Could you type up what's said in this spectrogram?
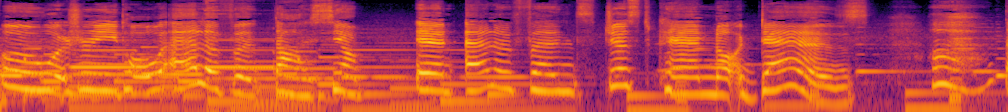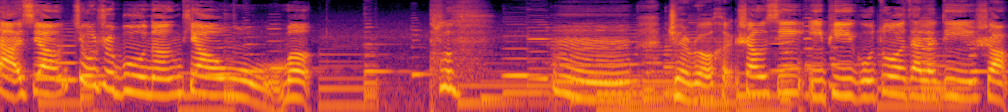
嗯，我是一头 elephant 大象，and elephants just cannot dance. 啊，大象就是不能跳舞嘛。噗，嗯，Jero 很伤心，一屁股坐在了地上。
